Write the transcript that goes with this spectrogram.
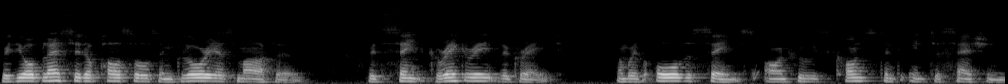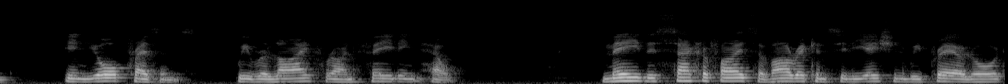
with your blessed apostles and glorious martyrs, with Saint Gregory the Great, and with all the saints on whose constant intercession in your presence we rely for unfailing help. May this sacrifice of our reconciliation, we pray, O Lord,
